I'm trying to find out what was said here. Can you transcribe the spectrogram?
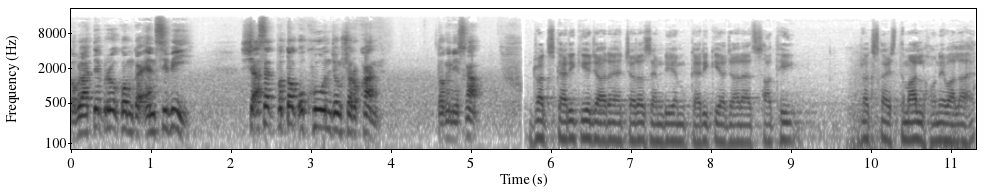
ke belatip rukum ke NCB. Siasat potok ukhun jung Shahrukh Tong ini sengap. Drugs carry किए जा रहे हैं चरस एमडीएम कैरी किया जा रहा है साथ ही ड्रग्स का इस्तेमाल होने वाला है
